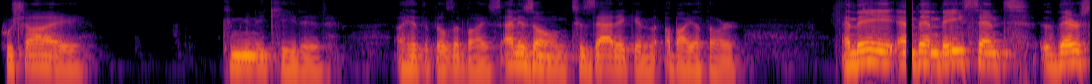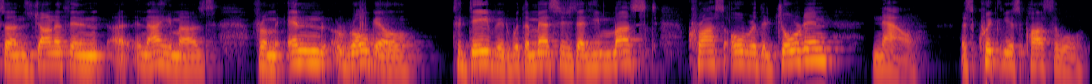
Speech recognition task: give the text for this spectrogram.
Hushai communicated Ahithophel's advice and his own to Zadok and Abiathar. And they and then they sent their sons, Jonathan and uh, Ahimaaz, from En Rogel to David with a message that he must cross over the Jordan now, as quickly as possible.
